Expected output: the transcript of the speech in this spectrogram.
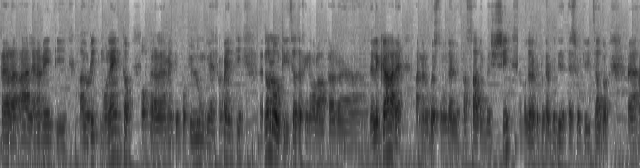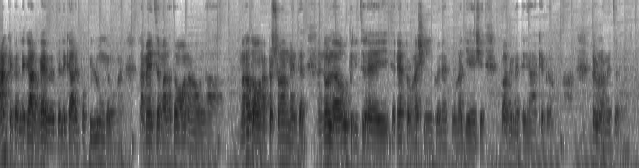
per allenamenti a un ritmo lento o per allenamenti un po' più lunghi e frequenti. Non l'ho utilizzata finora per eh, delle gare, almeno questo modello in passato invece sì, è un modello che potrebbe essere utilizzato eh, anche per le gare, magari per delle gare un po' più lunghe come la mezza maratona o la maratona. Personalmente non la utilizzerei né per una 5 né per una 10 probabilmente neanche per una, per una mezza maratona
